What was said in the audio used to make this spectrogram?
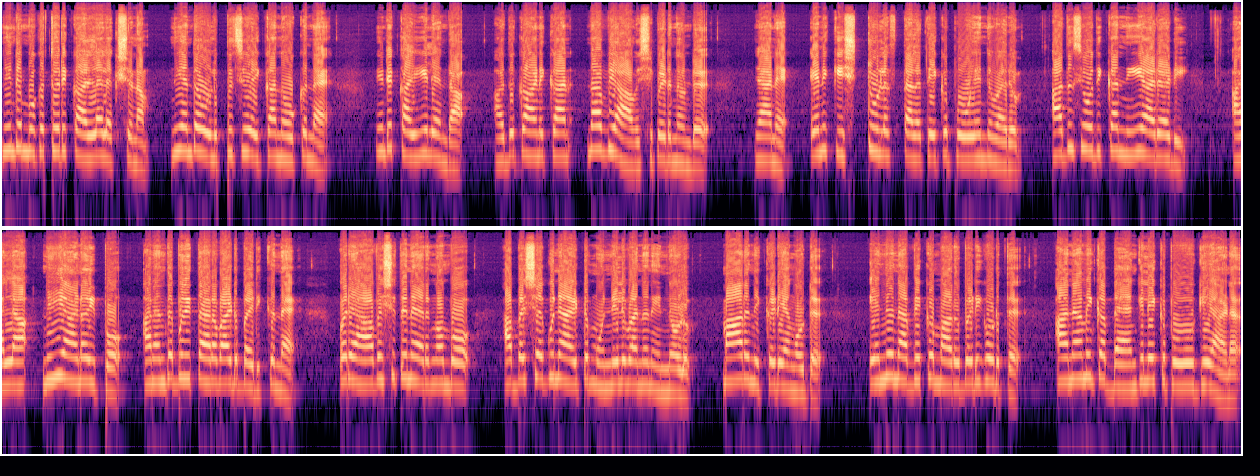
നിന്റെ മുഖത്തൊരു കള്ള ലക്ഷണം? നീ എന്താ ഒളിപ്പിച്ചു വയ്ക്കാൻ നോക്കുന്നേ? നിന്റെ കയ്യിലെന്താ? അത് കാണിക്കാൻ നവ്യ ആവശ്യപ്പെടുന്നുണ്ട്. ഞാൻ എനിക്കിഷ്ടമുള്ള സ്ഥലത്തേക്ക് പോയെന്ന് വരും. അത് ചോദിക്കാൻ നീ ആരാടി? അല്ല നീയാണോ ഇപ്പോ? അനന്തപുരി തറവാട് ഭരിക്കുന്നേ. ഒരാവശ്യത്തിന് ഇറങ്ങുമ്പോ അപശകുനായിട്ട് മുന്നിൽ വന്ന് നിന്നോളും. മാറി നിക്കടി അങ്ങോട്ട്. എന്ന് നവ്യക്ക് മറുപടി കൊടുത്ത് അനാമിക ബാങ്കിലേക്ക് പോവുകയാണ്.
